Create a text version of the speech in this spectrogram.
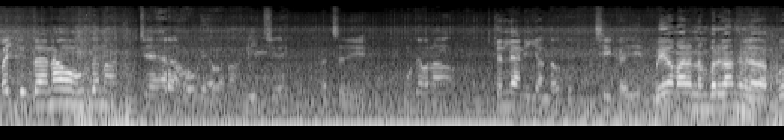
ਭਾਈ ਜਿੱਦਾਂ ਨਾ ਉਹਦਾ ਨਾ ਚਿਹਰਾ ਹੋ ਗਿਆ ਵਾ ਨਾ ਨੀਚੇ अच्छा जी ਉਹਦੇ ਬਣਾ ਚੱਲਿਆ ਨਹੀਂ ਜਾਂਦਾ ਉਹਦੇ ठीक है जी भैया हमारा नंबर कहाँ से मिला था आपको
